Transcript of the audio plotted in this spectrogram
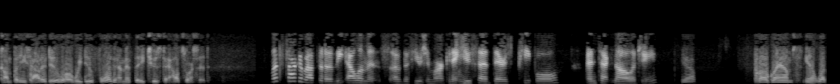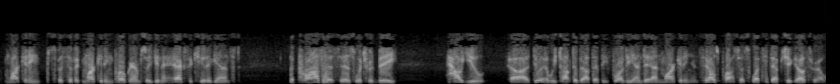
companies how to do, or we do for them if they choose to outsource it. Let's talk about the the elements of the fusion marketing. You said there's people and technology. Yep programs, you know, what marketing, specific marketing programs are you going to execute against? The processes, which would be how you uh, do it. We talked about that before, the end-to-end marketing and sales process, what steps you go through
